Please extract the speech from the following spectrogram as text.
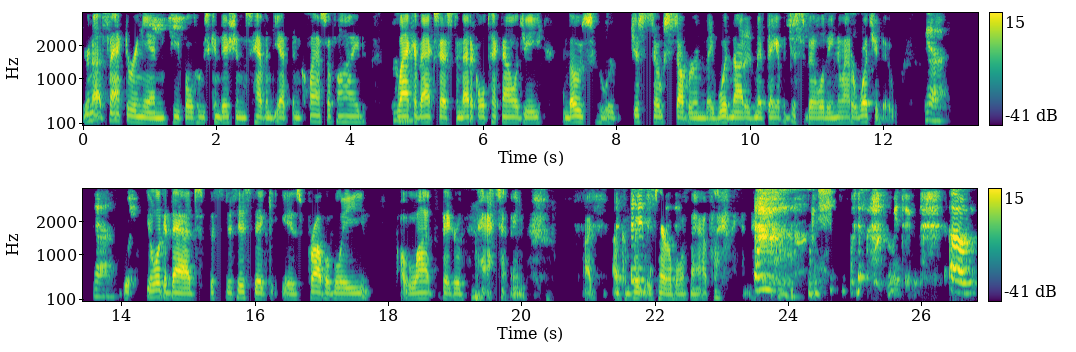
You're not factoring in people whose conditions haven't yet been classified, mm-hmm. lack of access to medical technology, and those who are just so stubborn they would not admit they have a disability no matter what you do. Yeah. Yeah. You look at that, the statistic is probably a lot bigger than that. I mean, I, am completely terrible at math. Me too. Um,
